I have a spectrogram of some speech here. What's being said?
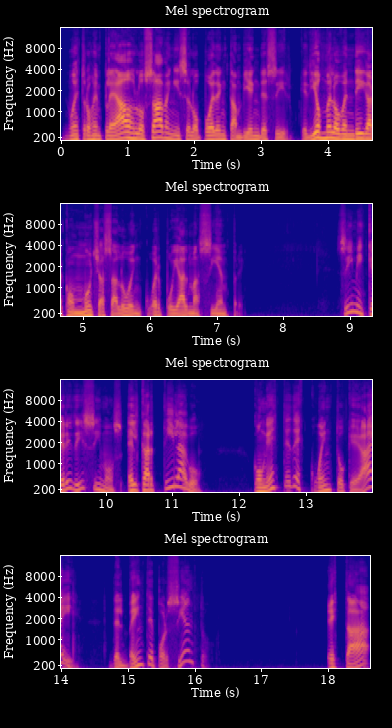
nuestros empleados lo saben y se lo pueden también decir. Que Dios me lo bendiga con mucha salud en cuerpo y alma siempre. Sí, mis queridísimos, el cartílago, con este descuento que hay del 20%, está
